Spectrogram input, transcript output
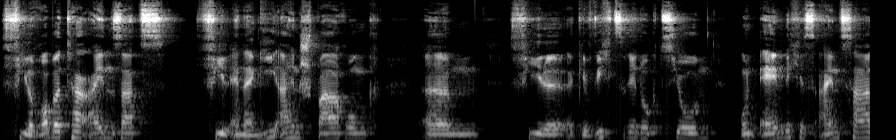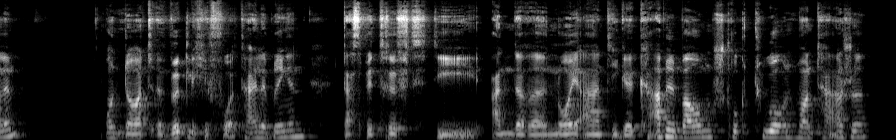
viel Robotereinsatz, viel Energieeinsparung, ähm, viel Gewichtsreduktion und ähnliches einzahlen und dort wirkliche Vorteile bringen. Das betrifft die andere neuartige Kabelbaumstruktur und Montage.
